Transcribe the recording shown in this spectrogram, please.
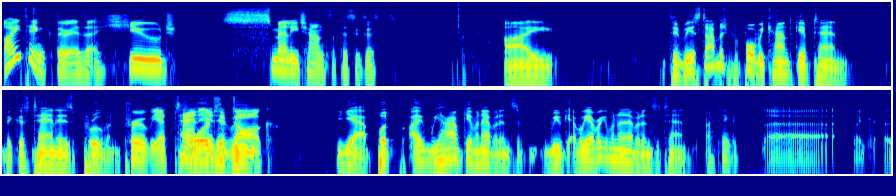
I think there is a huge, smelly chance that this exists. I did we establish before we can't give ten because ten is proven. Prove yeah, ten Or is a we- dog. Yeah, but I we have given evidence. Of, we've have we ever given an evidence of ten? I think uh, like a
